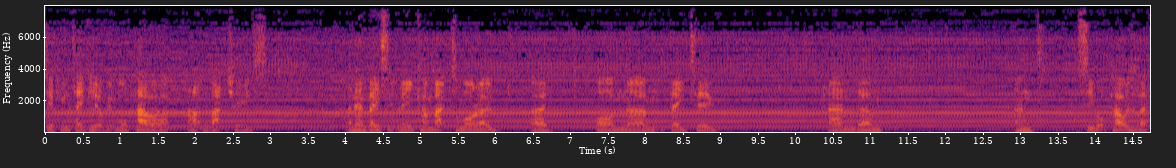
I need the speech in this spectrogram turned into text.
see if we can take a little bit more power out of the batteries and then basically come back tomorrow uh, on um, day two. And um, and see what power's left.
